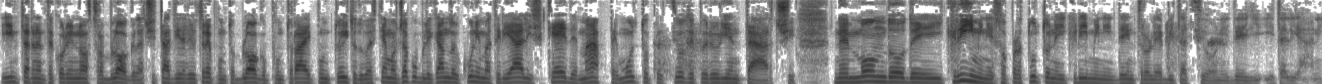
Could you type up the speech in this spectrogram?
internet con il nostro blog, la città di radio3.blog.rai.it dove stiamo già pubblicando alcuni materiali, schede, mappe molto preziose per orientarci nel mondo dei crimini, soprattutto nei crimini dentro le abitazioni degli italiani.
